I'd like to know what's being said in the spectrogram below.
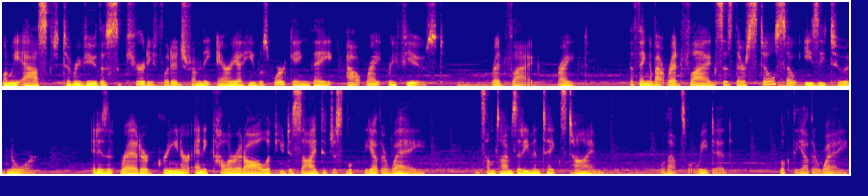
When we asked to review the security footage from the area he was working, they outright refused. Red flag, right? The thing about red flags is they're still so easy to ignore. It isn't red or green or any color at all if you decide to just look the other way. And sometimes it even takes time. Well, that's what we did look the other way.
